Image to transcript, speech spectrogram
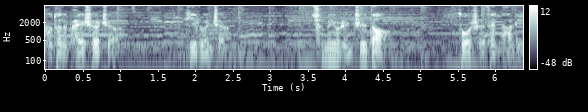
不断的拍摄着，议论着，却没有人知道作者在哪里。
